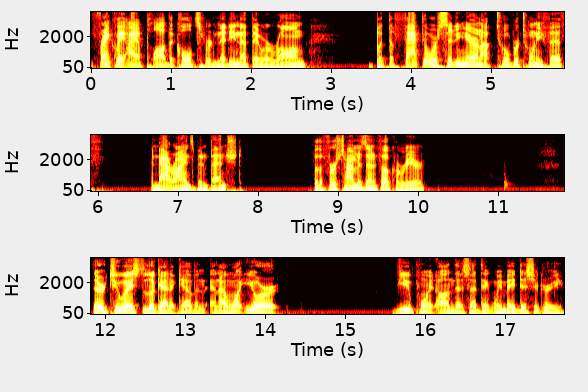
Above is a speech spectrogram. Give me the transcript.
Frankly, I applaud the Colts for admitting that they were wrong. But the fact that we're sitting here on October 25th and Matt Ryan's been benched for the first time in his NFL career? There are two ways to look at it, Kevin, and I want your viewpoint on this. I think we may disagree.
